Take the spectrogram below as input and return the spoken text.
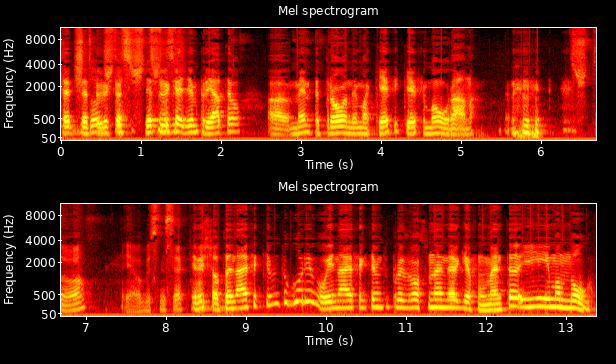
Те, дето вика, вика един приятел, а, мен петрола нема кеф и кеф има урана. Защо? Я обясни сега какво. Еми, защото е най-ефективното гориво и най-ефективното производство на енергия в момента и има много.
